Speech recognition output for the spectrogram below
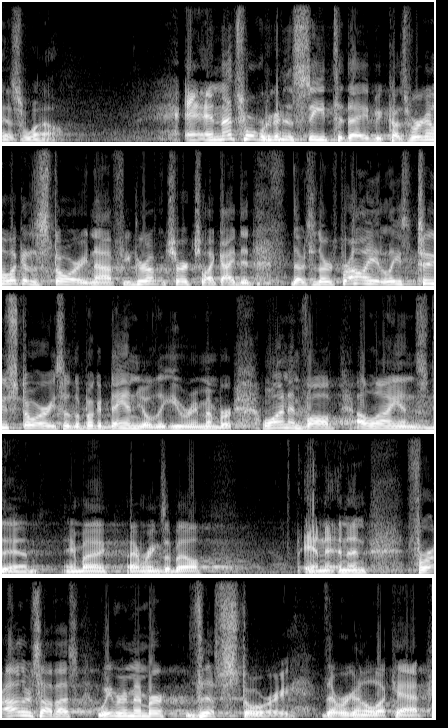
as well. And that's what we're going to see today because we're going to look at a story. Now, if you grew up in church like I did, there's, there's probably at least two stories of the book of Daniel that you remember. One involved a lion's den. Anybody? That rings a bell? And, and then for others of us, we remember this story that we're going to look at.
